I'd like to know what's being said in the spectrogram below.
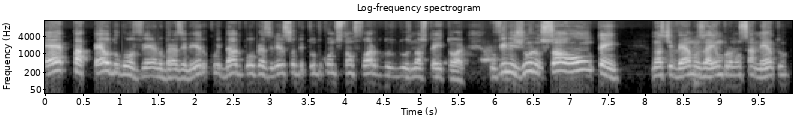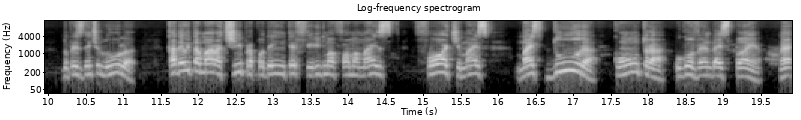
É papel do governo brasileiro cuidar do povo brasileiro, sobretudo quando estão fora do, do nosso território. O Vini Júnior, só ontem nós tivemos aí um pronunciamento do presidente Lula. Cadê o Itamaraty para poder interferir de uma forma mais forte, mais, mais dura contra o governo da Espanha? Né?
